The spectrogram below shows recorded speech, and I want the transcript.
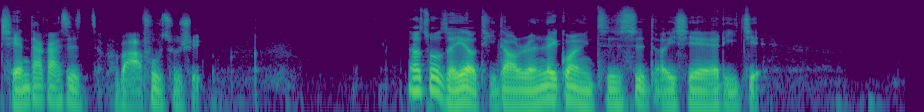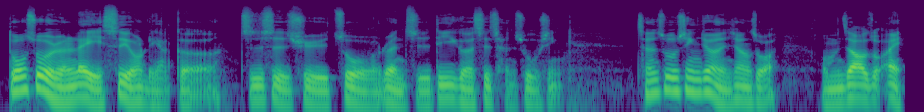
钱大概是怎么把它付出去。那作者也有提到人类关于知识的一些理解，多数人类是有两个知识去做认知，第一个是陈述性，陈述性就很像说，我们知道说，哎，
